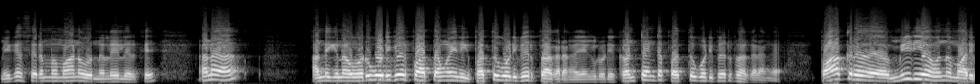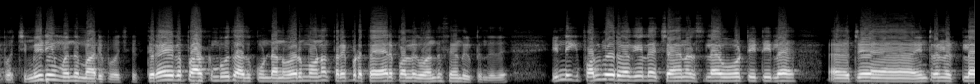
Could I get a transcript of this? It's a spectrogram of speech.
மிக சிரமமான ஒரு நிலையில் இருக்குது ஆனால் அன்றைக்கி நான் ஒரு கோடி பேர் பார்த்தவங்க இன்னைக்கு பத்து கோடி பேர் பார்க்குறாங்க எங்களுடைய கண்டென்ட்டை பத்து கோடி பேர் பார்க்குறாங்க பார்க்குற மீடியா வந்து மாறிப்போச்சு. மீடியம் வந்து மாறிப்போச்சு. திரையில் பார்க்கும்போது அதுக்கு உண்டான வருமானம் திரைப்பட தயாரிப்பாளருக்கு வந்து சேர்ந்துக்கிட்டு இருந்தது. இன்றைக்கி பல்வேறு வகையில் சேனல்ஸில் ஓடிடியில் இன்டர்நெட்டில்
